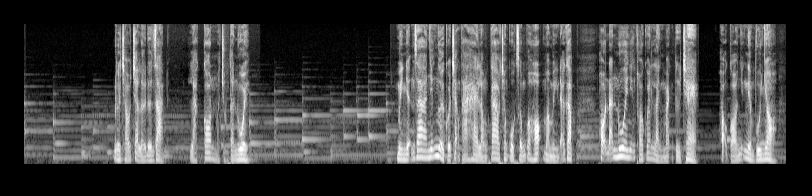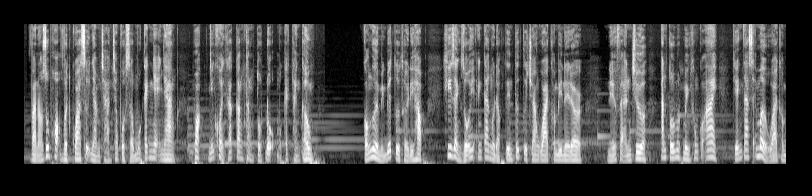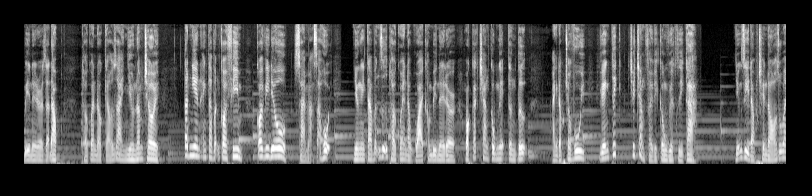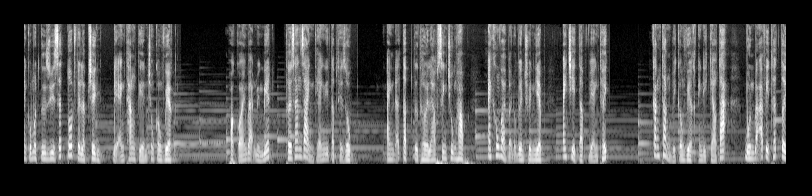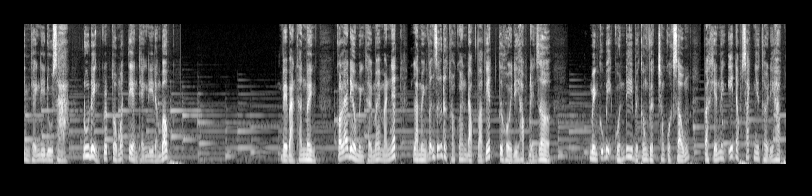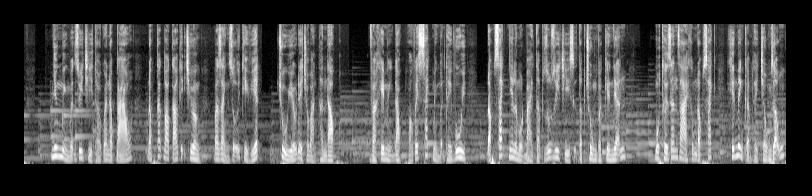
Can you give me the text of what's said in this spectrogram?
Đứa cháu trả lời đơn giản, là con mà chúng ta nuôi. Mình nhận ra những người có trạng thái hài lòng cao trong cuộc sống của họ mà mình đã gặp, họ đã nuôi những thói quen lành mạnh từ trẻ. Họ có những niềm vui nhỏ và nó giúp họ vượt qua sự nhàm chán trong cuộc sống một cách nhẹ nhàng hoặc những khoảnh khắc căng thẳng tột độ một cách thành công. Có người mình biết từ thời đi học, khi rảnh rỗi anh ta ngồi đọc tin tức từ trang Y Combinator. Nếu phải ăn trưa, ăn tối một mình không có ai thì anh ta sẽ mở Y Combinator ra đọc. Thói quen đó kéo dài nhiều năm trời. Tất nhiên anh ta vẫn coi phim, coi video, xài mạng xã hội, nhưng anh ta vẫn giữ thói quen đọc Y Combinator hoặc các trang công nghệ tương tự. Anh đọc cho vui, vì anh thích chứ chẳng phải vì công việc gì cả. Những gì đọc trên đó giúp anh có một tư duy rất tốt về lập trình để anh thăng tiến trong công việc. Hoặc có anh bạn mình biết, thời gian rảnh thì anh đi tập thể dục. Anh đã tập từ thời là học sinh trung học, anh không phải vận động viên chuyên nghiệp, anh chỉ tập vì anh thích. Căng thẳng vì công việc anh đi kéo tạ, buồn bã vì thất tình thì anh đi đu xà, đu đỉnh crypto mất tiền thì anh đi đấm bốc. Về bản thân mình, có lẽ điều mình thấy may mắn nhất là mình vẫn giữ được thói quen đọc và viết từ hồi đi học đến giờ. Mình cũng bị cuốn đi bởi công việc trong cuộc sống và khiến mình ít đọc sách như thời đi học. Nhưng mình vẫn duy trì thói quen đọc báo, đọc các báo cáo thị trường và rảnh rỗi thì viết, chủ yếu để cho bản thân đọc. Và khi mình đọc hoặc viết sách mình vẫn thấy vui, đọc sách như là một bài tập giúp duy trì sự tập trung và kiên nhẫn. Một thời gian dài không đọc sách khiến mình cảm thấy trống rỗng.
